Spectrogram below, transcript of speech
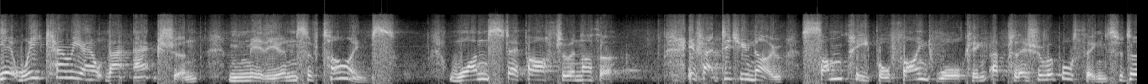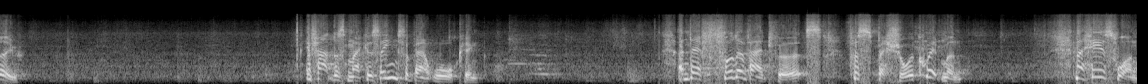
Yet we carry out that action millions of times, one step after another. In fact, did you know some people find walking a pleasurable thing to do? In fact, there's magazines about walking. And they're full of adverts for special equipment. Now here's one.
